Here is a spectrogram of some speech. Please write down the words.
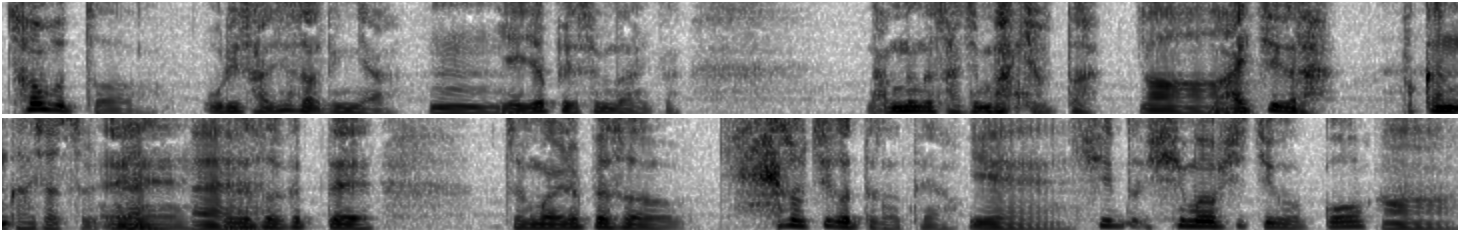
처음부터 우리 사진사 어딨냐? 음. 얘 옆에 있습니다. 그러니까 남는 거 사진밖에 없다. 아, 많이 찍어라. 북한 가셨을 때. 예. 그래서 그때 정말 옆에서 계속 찍었던 것 같아요. 예. 쉬, 쉼 없이 찍었고 아,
